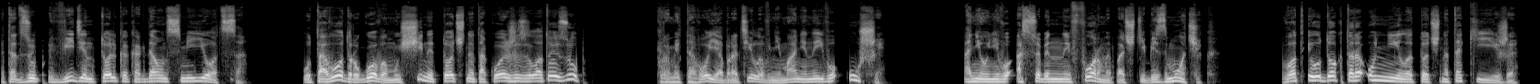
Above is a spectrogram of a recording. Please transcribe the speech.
Этот зуб виден только когда он смеется. У того другого мужчины точно такой же золотой зуб. Кроме того, я обратила внимание на его уши. Они у него особенной формы, почти без мочек. Вот и у доктора Унила точно такие же.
